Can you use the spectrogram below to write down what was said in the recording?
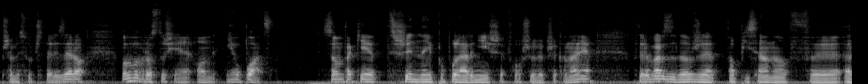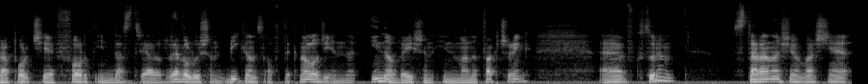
przemysłu 4.0, bo po prostu się on nie opłaca. Są takie trzy najpopularniejsze fałszywe przekonania, które bardzo dobrze opisano w raporcie Ford Industrial Revolution Beacons of Technology and Innovation in Manufacturing, e, w którym starano się właśnie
